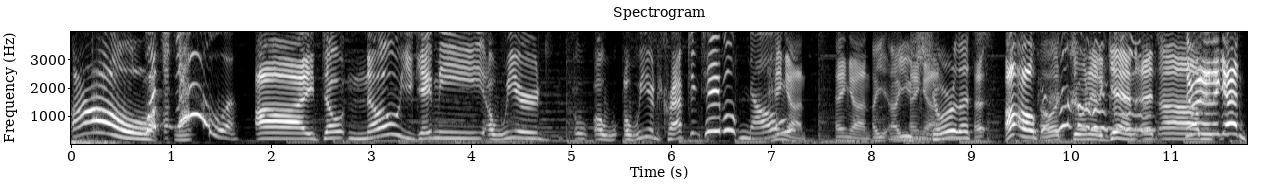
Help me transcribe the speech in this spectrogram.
oh! What'd you do? I don't know. You gave me a weird, a, a, a weird crafting table. No. Hang on, hang on. Are, you- are you hang on. sure that's? Uh oh, oh, it's doing it again. It, um, doing it again.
